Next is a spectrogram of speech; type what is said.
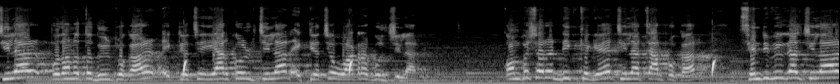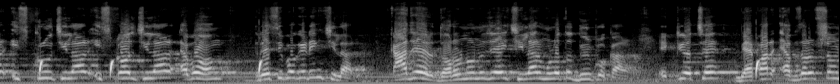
চিলার প্রধানত দুই প্রকার, একটি হচ্ছে এয়ার কুলড চিলার, একটি হচ্ছে ওয়াটার কুল চিলার। কম্প্রেসরের দিক থেকে চিলার চার প্রকার centrifugal chiller screw chiller scroll chiller এবং রেসিপোকেটিং চিলার। কাজের ধরন অনুযায়ী চিলার মূলত দুই প্রকার, একটি হচ্ছে ব্যাপার অ্যাবজর্পশন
